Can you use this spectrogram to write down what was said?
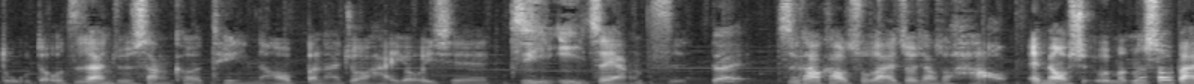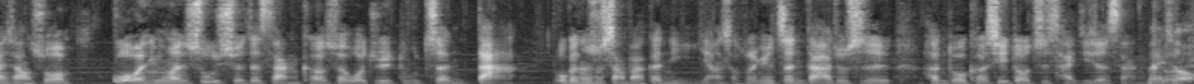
读的，我自然就是上课听，然后本来就还有一些记忆这样子。对，只考考出来之后想说好，哎，没有学，我那时候本来想说国文、英文、数学这三科，所以我就去读正大。我跟他说想法跟你一样，想说因为正大就是很多科系都只采集这三科，没错。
